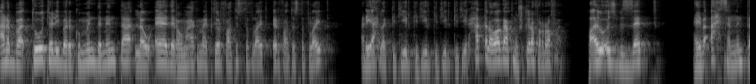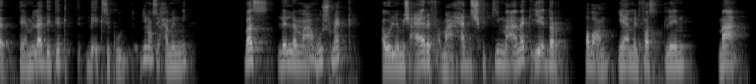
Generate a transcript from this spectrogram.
أنا totally ب recommend ان انت لو قادر أو معاك Mac ترفع TestFlight ارفع TestFlight اريح لك كتير كتير كتير كتير. حتى لو واجهك مشكلة في الرفع في iOS بالذات هيبقى أحسن إن أنت تعملها detect ب Xcode دي نصيحة مني. بس للي معهوش Mac أو اللي مش عارف مع حدش في ال team معاه Mac يقدر طبعا يعمل فاست لين مع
